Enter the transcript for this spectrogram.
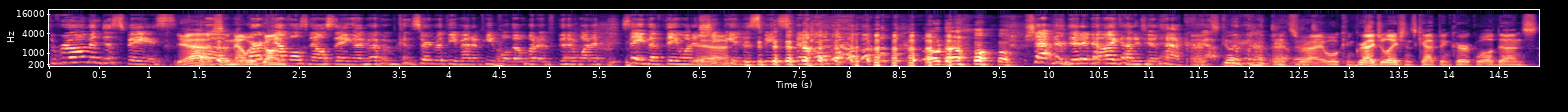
Throw him into space. Yeah, so now we've Mark gone- Hamill's now saying I'm, I'm concerned with the amount of people that want to that want to saying that they want to Yeah. shoot me into space now. Oh no! Shatner did it. Now I gotta do that crap. God damn That's it. right. Well, congratulations, Captain Kirk. Well done. S-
